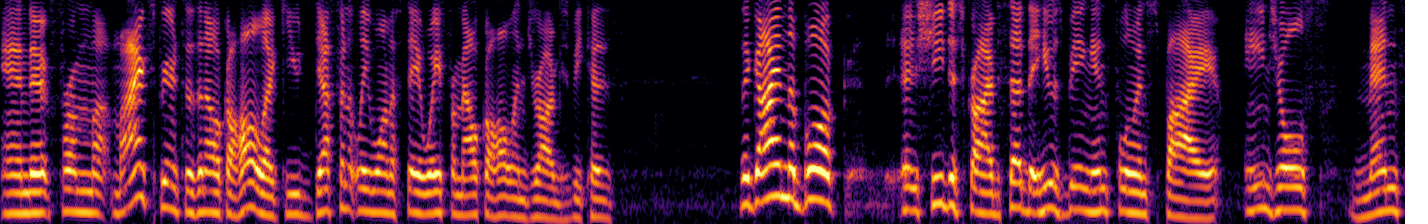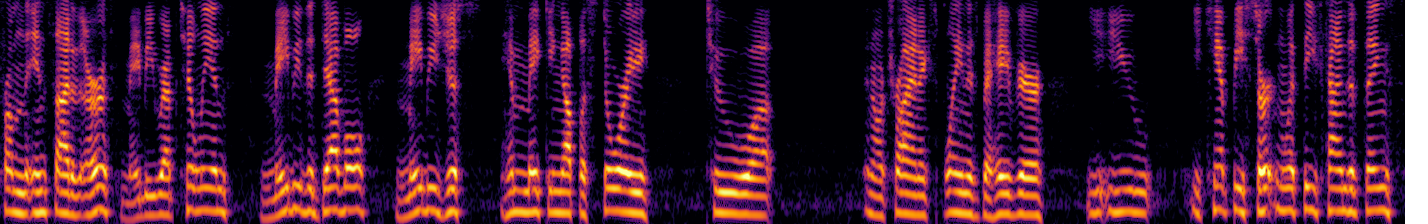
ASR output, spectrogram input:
And it, from my experience as an alcoholic, you definitely want to stay away from alcohol and drugs because the guy in the book, as she described, said that he was being influenced by angels, men from the inside of the earth, maybe reptilians, maybe the devil, maybe just him making up a story to uh, you know try and explain his behavior. You, you you can't be certain with these kinds of things.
